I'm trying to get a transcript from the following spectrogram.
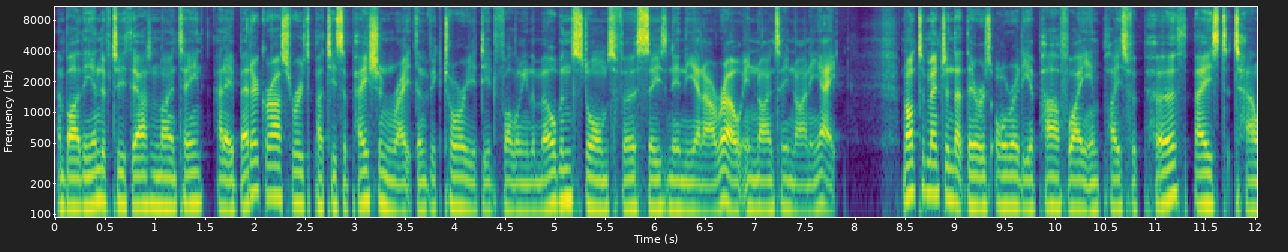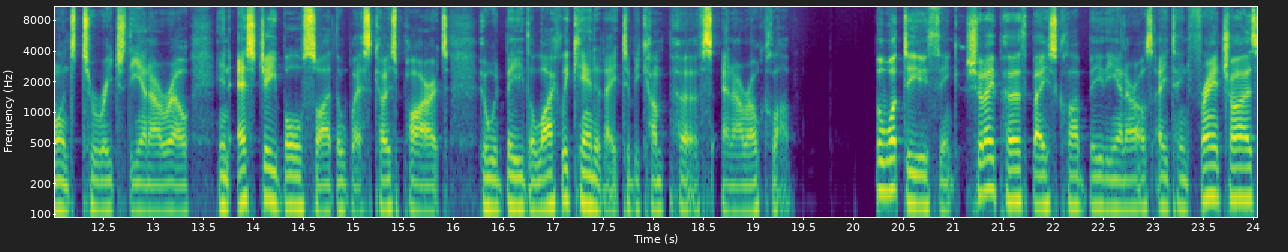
and by the end of 2019 had a better grassroots participation rate than Victoria did following the Melbourne Storm's first season in the NRL in 1998. Not to mention that there is already a pathway in place for Perth based talent to reach the NRL in SG Ball side, the West Coast Pirates, who would be the likely candidate to become Perth's NRL club. But what do you think? Should a Perth based club be the NRL's 18th franchise?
